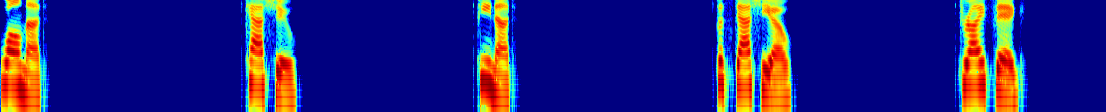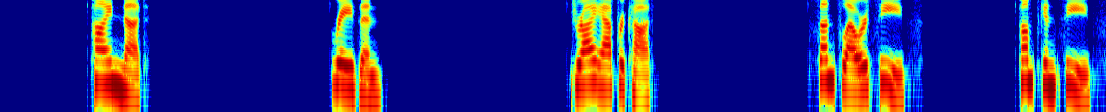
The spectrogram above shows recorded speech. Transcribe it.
Walnut. Cashew. Peanut. Pistachio. Dry fig. Pine nut. Raisin. Dry apricot. Sunflower seeds. Pumpkin seeds.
